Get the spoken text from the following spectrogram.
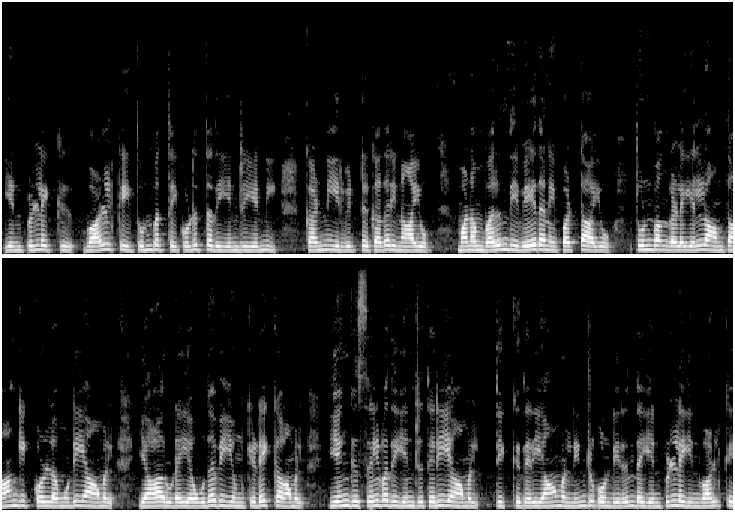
என் பிள்ளைக்கு வாழ்க்கை துன்பத்தை கொடுத்தது என்று எண்ணி கண்ணீர் விட்டு கதறினாயோ? மனம் வருந்தி வேதனை பட்டாயோ? துன்பங்களை எல்லாம் தாங்கிக் கொள்ள முடியாமல் யாருடைய உதவியும் கிடைக்காமல் எங்கு செல்வது என்று தெரியாமல் திக்கு தெரியாமல் நின்று கொண்டிருந்த என் பிள்ளையின் வாழ்க்கை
